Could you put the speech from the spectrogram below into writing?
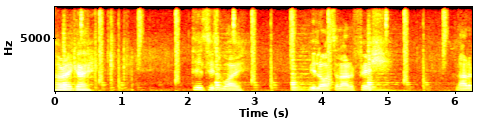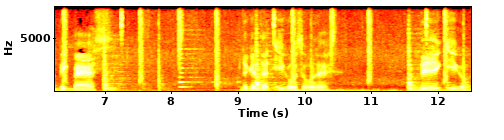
All right, guys. This is why we lost a lot of fish, a lot of big bass. Look at that eagles over there. Big eagles,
